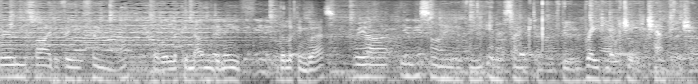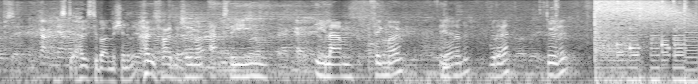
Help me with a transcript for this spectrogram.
we're inside of the thing now. Well, we're looking underneath the looking glass. We are inside of the inner sanctum of the Radial G Championships. It's hosted by Machinima. Hosted by Machinima at the Elam Thingmo in Yeah. London. We're there, doing it.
